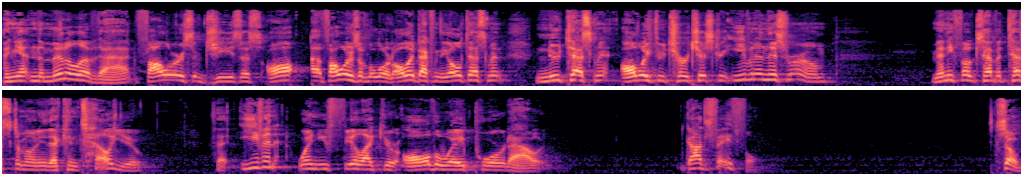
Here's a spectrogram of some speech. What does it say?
And yet, in the middle of that, followers of Jesus, all, uh, followers of the Lord, all the way back from the Old Testament, New Testament, all the way through church history, even in this room, many folks have a testimony that can tell you that even when you feel like you're all the way poured out, God's faithful. So,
